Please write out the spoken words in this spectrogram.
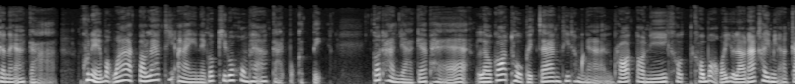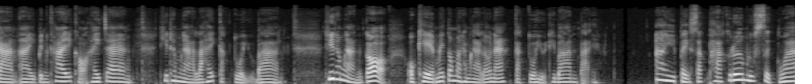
กันในอากาศ คุณเอ๋บอกว่าตอนแรกที่ไอเนี่ยก็คิดว่าคงแพ้อากาศปกติ ก็ทานยาแก้แพ้ แล้วก็โทรไปแจ้งที่ทำงาน เพราะตอนนี้เขาเขาบอกว่าอยู่แล้วนะ ใครมีอาการไอเป็นไข้ขอให้แจ้งที่ทำงานแล้วให้กักตัวอยู่บ้าน ที่ทำงานก็โอเค ไม่ต้องมาทำงานแล้วนะ กักตัวอยู่ที่บ้านไป ไอไปสักพักเริ่มรู้สึกว่า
